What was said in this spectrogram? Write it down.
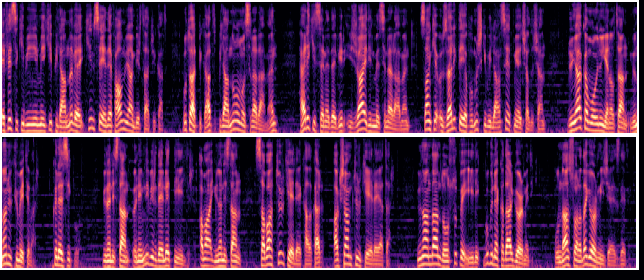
Efes 2022 planlı ve kimseye hedef almayan bir tatbikat. Bu tatbikat planlı olmasına rağmen her iki senede bir icra edilmesine rağmen sanki özellikle yapılmış gibi lanse etmeye çalışan, dünya kamuoyunu yanıltan Yunan hükümeti var. Klasik bu. Yunanistan önemli bir devlet değildir ama Yunanistan sabah Türkiye ile kalkar, akşam Türkiye ile yatar. Yunan'dan dostluk ve iyilik bugüne kadar görmedik. Bundan sonra da görmeyeceğiz dedi.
